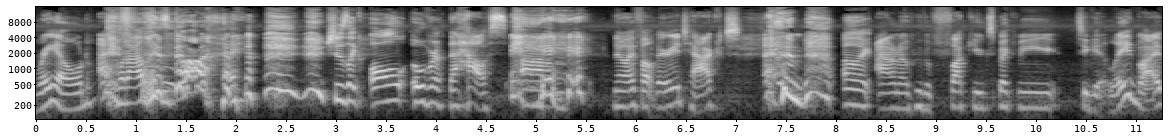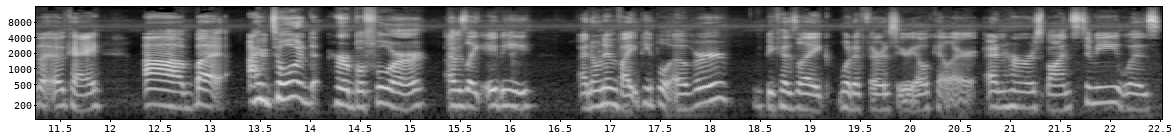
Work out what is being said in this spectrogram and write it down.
railed when I was gone. She was like all over the house. Um, no, I felt very attacked. And I'm like, I don't know who the fuck you expect me to get laid by, but okay. Um, but I've told her before, I was like, AB, I don't invite people over because, like, what if they're a serial killer? And her response to me was,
